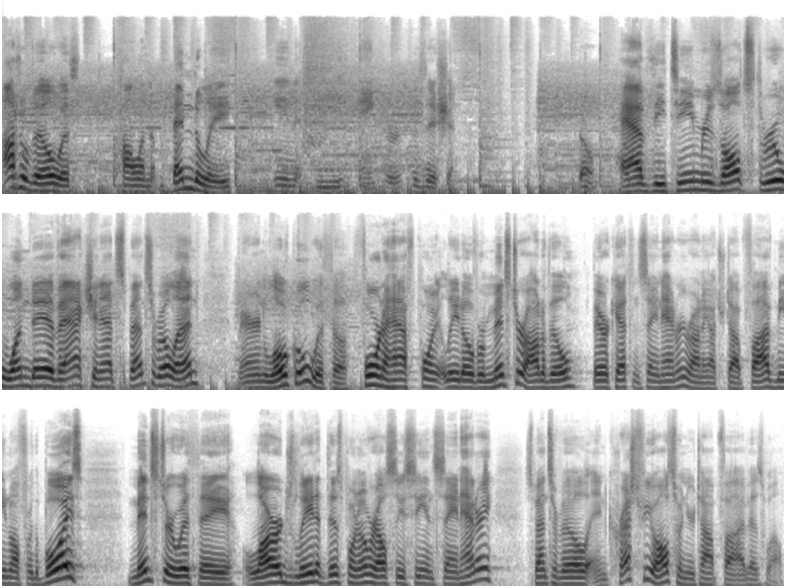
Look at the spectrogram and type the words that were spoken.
Ottoville with Colin Bendley in the anchor position. So have the team results through one day of action at Spencerville and Marion Local with a four and a half point lead over Minster, Ottoville, Bearcats, and St. Henry rounding out your top five. Meanwhile, for the boys, Minster with a large lead at this point over LCC and St. Henry. Spencerville and Crestview also in your top five as well.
